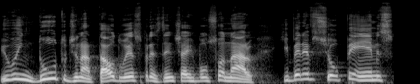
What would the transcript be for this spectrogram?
e o indulto de Natal do ex-presidente Jair Bolsonaro, que beneficiou PMs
